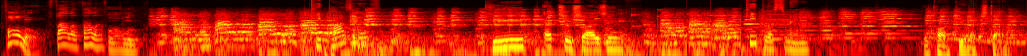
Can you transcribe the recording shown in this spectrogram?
Follow. Follow, follow. Follow. follow, follow, follow Keep positive. Keep exercising. Keep listening. We'll talk to you next time.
